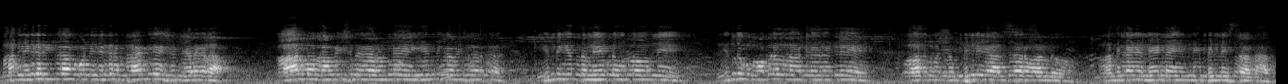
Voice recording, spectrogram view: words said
మన దగ్గర ఇంకా కొన్ని దగ్గర ప్లాంటేషన్ జరగల. కార్లో కమిషనర్ గారు ఉంటే ఏంది కమిషనర్ గారు? ఎందుకు ఇంత లేట్ అవుతుంది? ఎందుకు మొక్కలు నాటలేదంటే వాళ్ళు కొంచెం బిల్లు ఇవ్వాలి సార్ వాళ్ళు. అందుకని లేట్ అయింది బిల్లు ఇస్తున్నారు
